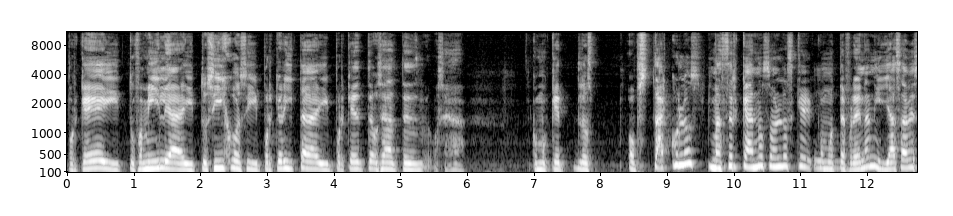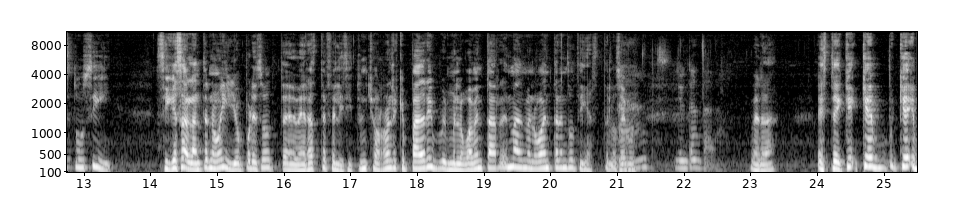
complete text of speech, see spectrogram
¿por qué? Y tu familia, y tus hijos, y por qué ahorita, y por qué, te- o sea, te, o sea, como que los obstáculos más cercanos son los que como te frenan y ya sabes tú si sigues adelante o no. Y yo por eso te, de veras te felicito un chorro, ale, qué padre, y me lo voy a aventar, es más, me lo voy a aventar en dos días, te lo aseguro. Ah, pues, yo encantada. ¿verdad? Este, ¿qué, qué, qué,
